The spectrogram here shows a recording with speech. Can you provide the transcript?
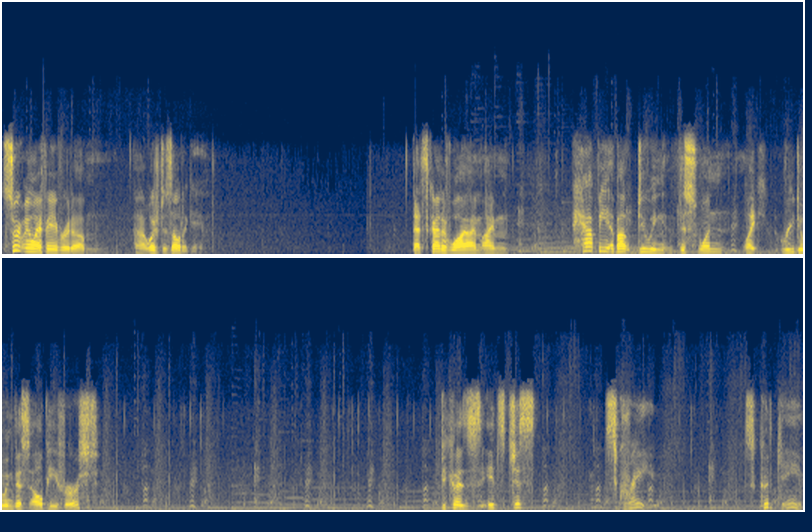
Certainly my favorite um, uh, Legend of Zelda game. That's kind of why I'm I'm happy about doing this one, like redoing this LP first. Because it's just, it's great. It's a good game.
